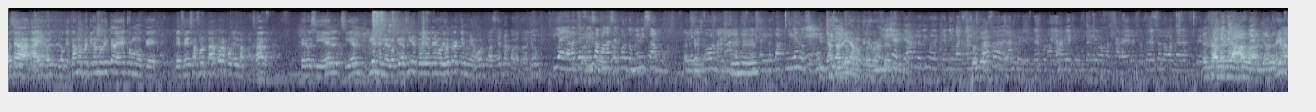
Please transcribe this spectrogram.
O sea, ahí, lo que estamos practicando ahorita es como que defensa frontal para poderla pasar. Pero si él, si él viene y me bloquea así, entonces yo tengo de otra que mejor va a hacerme para atrás yo. Y allá las defensas van a ser por dominio y sapo. La defensa. Informa, ¿no? la defensa, y lo está puliendo según. Y ya sabíamos que iban a hacer. Y el diablo dijo de que él iba a hacer un paso adelante de usted porque ya sabía que usted le iba a marcar a hacer. El diablo es de agua, el diablo es de agua.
